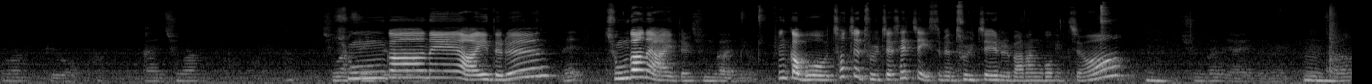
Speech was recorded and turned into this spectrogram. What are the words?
중학교 학 아니 중학 중학생들. 중간의 아이들은, 네? 중간의 아이들. 중간이요. 그러니까 뭐 첫째, 둘째, 셋째 있으면 둘째를 말하는 거겠죠. 중간의 아이들은 음. 항상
